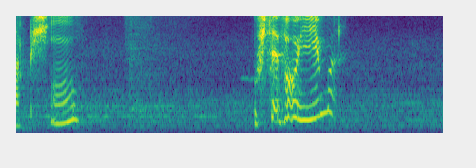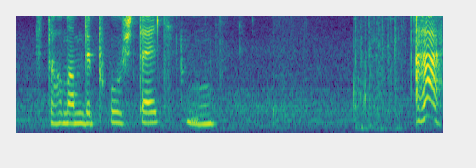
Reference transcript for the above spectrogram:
Lepší. Už se bojím. Z toho mám depku už teď. Hm. Aha,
